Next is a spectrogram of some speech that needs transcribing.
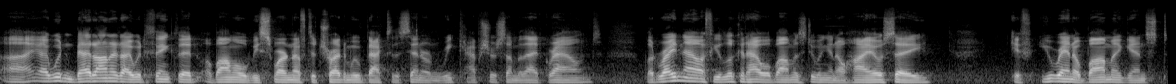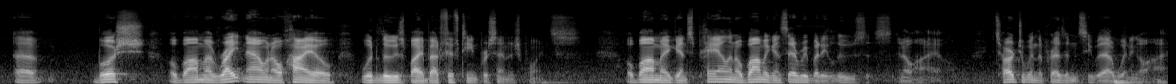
I, I wouldn't bet on it. I would think that Obama will be smart enough to try to move back to the center and recapture some of that ground. But right now, if you look at how Obama's doing in Ohio, say, if you ran Obama against uh, Bush, Obama right now in Ohio would lose by about 15 percentage points. Obama against Palin, Obama against everybody loses in Ohio. It's hard to win the presidency without winning Ohio.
